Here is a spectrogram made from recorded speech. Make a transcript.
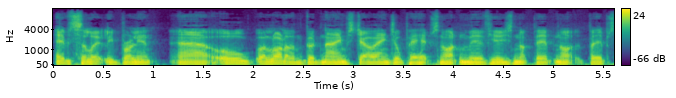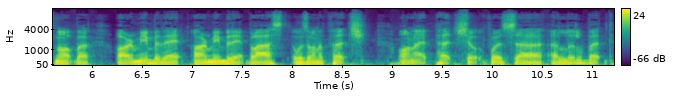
Absolutely brilliant. Uh, all a lot of them good names. Jo Angel, perhaps not. Merv Hughes, not perhaps not. Perhaps not. But I remember that. I remember that blast. It was on a pitch. On that pitch, it was uh, a little bit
